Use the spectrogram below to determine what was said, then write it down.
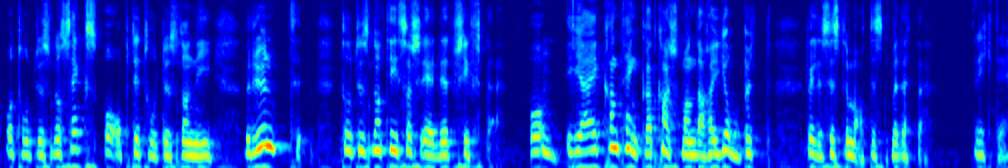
og 2006 og opp til 2009. Rundt 2010 så skjer det et skifte. Og mm. jeg kan tenke at kanskje man da har jobbet veldig systematisk med dette. Riktig.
